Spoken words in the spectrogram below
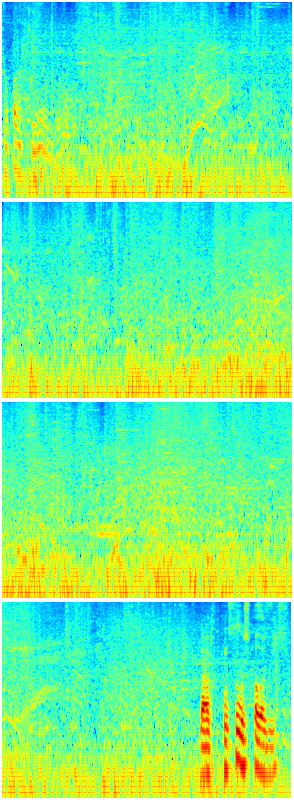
혓바닥 길면 나공 쓰고 싶어가지고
